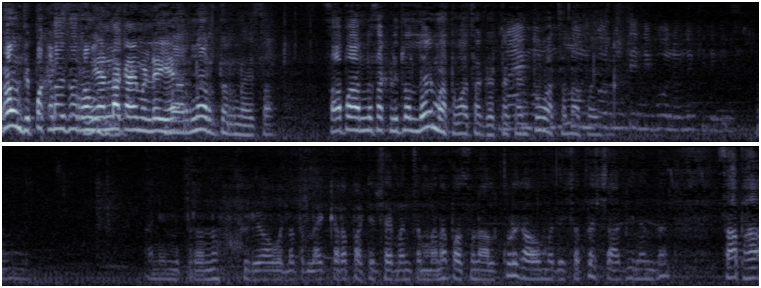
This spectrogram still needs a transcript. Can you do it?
राहून दे पकडायचा मी राहून यांना दे. काय म्हणलं हे मारणार तर नाही सा साप अन्न साखळीतला लय महत्त्वाचा घटक आहे आणि तो वाचला पाहिजे करून त्यांनी बोलवलं की लगेच. आणि मित्रांनो व्हिडिओ आवडला तर लाईक करा पाटील साहेबांचं मनापासून आलकुड गावामध्ये शतश अभिनंदन साप हा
